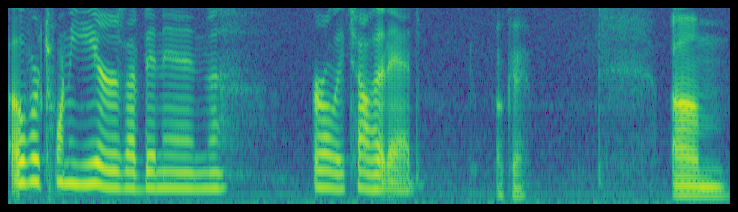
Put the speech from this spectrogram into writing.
over 20 years. I've been in early childhood ed. Okay. Um.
